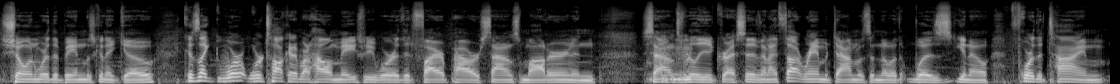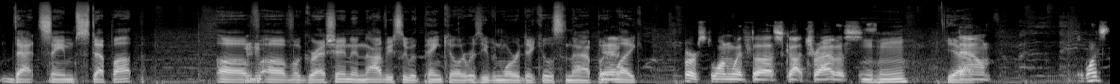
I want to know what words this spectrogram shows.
showing where the band was going to go, because like we're we're talking about how amazed we were that Firepower sounds modern and sounds mm-hmm. really aggressive, and I thought Ram It Down was a was you know for the time that same step up of mm-hmm. of aggression, and obviously with Painkiller was even more ridiculous than that. But Yeah. like, First one with uh, Scott Travis mm-hmm. yeah, down. Once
